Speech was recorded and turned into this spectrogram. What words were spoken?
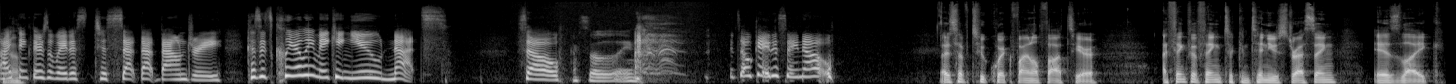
I think there's a way to to set that boundary because it's clearly making you nuts. So Absolutely. it's okay to say no. I just have two quick final thoughts here. I think the thing to continue stressing is like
